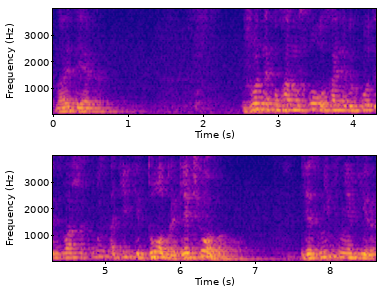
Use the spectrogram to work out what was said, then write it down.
знаєте, як жодне погане слово хай не виходить з ваших вуст, а тільки добре. Для чого? Для зміцнення віри.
